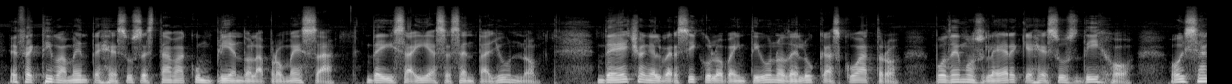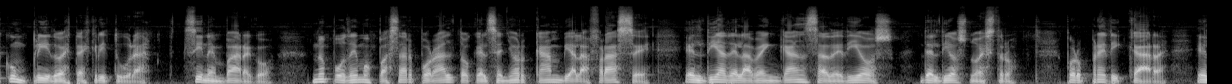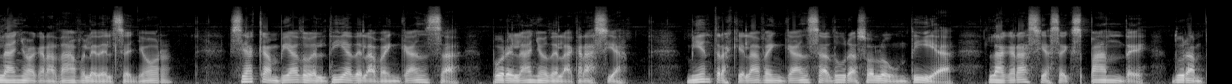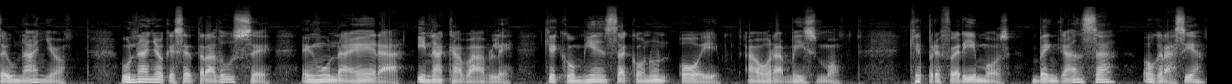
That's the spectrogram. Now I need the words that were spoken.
Efectivamente Jesús estaba cumpliendo la promesa de Isaías 61. De hecho, en el versículo 21 de Lucas 4 podemos leer que Jesús dijo, Hoy se ha cumplido esta escritura. Sin embargo, no podemos pasar por alto que el Señor cambia la frase el día de la venganza de Dios, del Dios nuestro, por predicar el año agradable del Señor. Se ha cambiado el día de la venganza por el año de la gracia. Mientras que la venganza dura solo un día, la gracia se expande durante un año, un año que se traduce en una era inacabable que comienza con un hoy, ahora mismo. ¿Qué preferimos, venganza o gracia?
